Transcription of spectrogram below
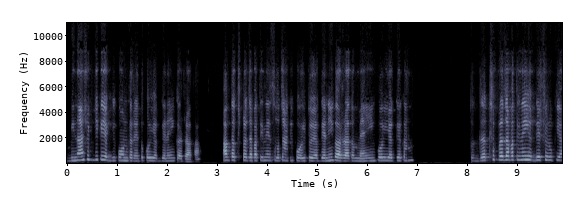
बिना शिव जी के यज्ञ कौन करे? तो कोई यज्ञ नहीं कर रहा था। अब दक्ष प्रजापति ने सोचा कि कोई तो यज्ञ नहीं कर रहा तो मैं ही कोई यज्ञ करूँ। तो दक्ष प्रजापति ने यज्ञ शुरू किया।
